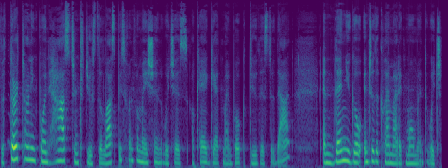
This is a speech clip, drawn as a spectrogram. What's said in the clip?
The third turning point has to introduce the last piece of information, which is okay, get my book, do this, do that. And then you go into the climatic moment, which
